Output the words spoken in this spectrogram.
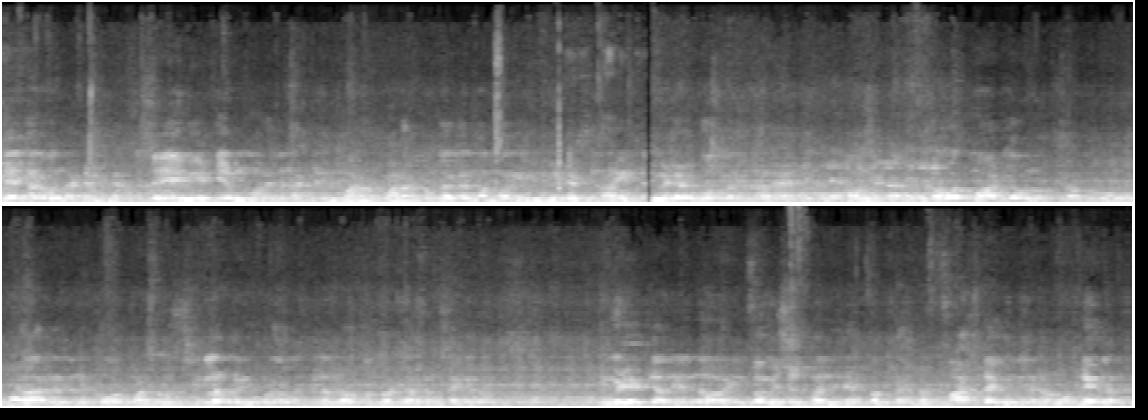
ಇದೇ ಥರ ಒಂದು ಅಟೆಂಪ್ಟ್ ಆಗ್ತದೆ ಸೇಮ್ ಎ ಟಿ ಎಂ ಇದನ್ನು ಅಟೆಂಡ್ ಮಾಡೋ ಮಾಡೋಕ್ಕೆ ಬಂದಾಗ ನಮ್ಮಲ್ಲಿ ಇಮಿಡಿಯೇಟ್ ಇಮಿಡಿಯೇಟ್ ಹೋಗ್ತಾರೆ ಕವರ್ ಮಾಡಿದವನು ಕಾರ್ ಇದನ್ನು ಕವರ್ ಮಾಡಿದವನು ಸಿಗ್ಲರ್ ತೆಗೆದು ಕೊಡೋಲ್ಲ ಇಲ್ಲಂದ್ರೆ ಅವ್ರು ದೊಡ್ಡ ಅಫೆನ್ಸ್ ಆಗಿರೋದು. ಇಮಿಡಿಯೇಟ್ಲಿ ಅವನೇನೋ ಇನ್ಫಾರ್ಮೇಷನ್ ಬಂದಿದೆ. ಬಟ್ ಫಾಸ್ಟ್ ಆಗಿ ಹೋಗಿದ್ದಾನೆ ನಾನು ಒಬ್ಬನೇ ಇದ್ದಾನೆ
